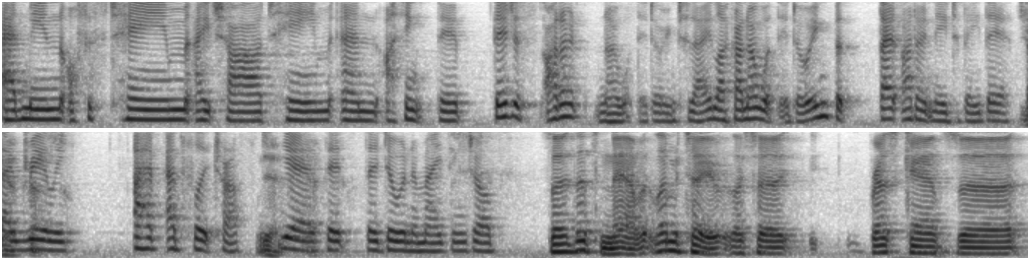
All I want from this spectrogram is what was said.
admin office team, HR team and I think they're they're just I don't know what they're doing today. Like I know what they're doing, but they, I don't need to be there. they trust. I have absolute trust. Yeah, Yeah, yeah. They, they do an amazing job. So that's now, but let me tell you, like, so breast cancer,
